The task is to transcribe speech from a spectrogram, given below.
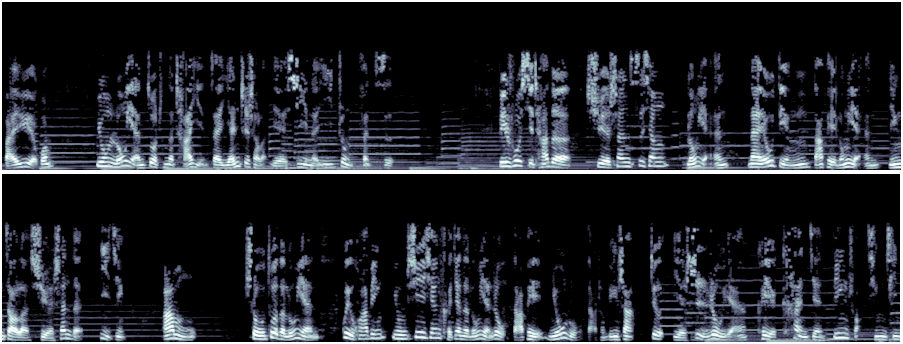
白月光。用龙眼做成的茶饮，在颜值上了也吸引了一众粉丝。比如说喜茶的雪山思乡龙眼。奶油顶搭配龙眼，营造了雪山的意境。阿姆手做的龙眼桂花冰，用新鲜可见的龙眼肉搭配牛乳打成冰沙，这也是肉眼可以看见冰爽清新。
